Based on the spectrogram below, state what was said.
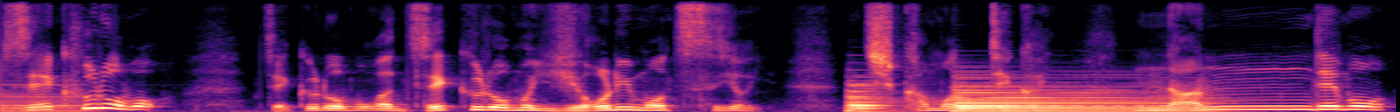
ゼクロボ。ゼクロボはゼクロムよりも強い。しかもでかい。何でも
